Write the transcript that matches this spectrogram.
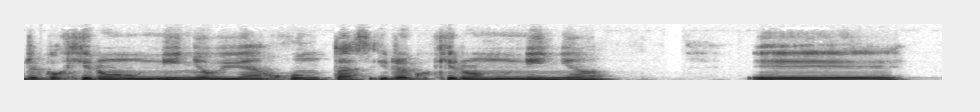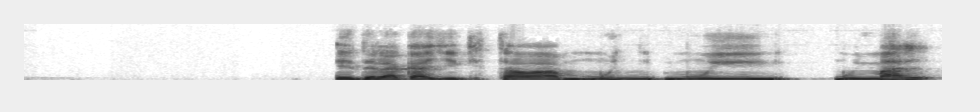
recogieron un niño, vivían juntas y recogieron un niño eh, de la calle que estaba muy, muy, muy mal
